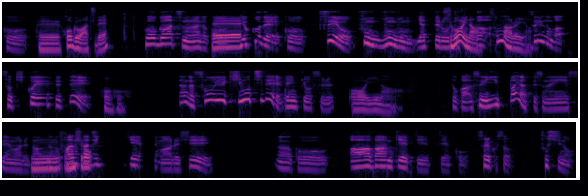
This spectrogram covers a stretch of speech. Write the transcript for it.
こうへえ、ホグワーツで？ホーグワーツのなんかこうへー横でこう杖をふんブンブンやってる音すとかごいな。そんなんあるんや。そういうのがそう聞こえててほうほなんかそういう気持ちで勉強するう。おーいいな。とか、そういっぱいあって、その ASMR が。うんなんかファンタジー系もあるし、あこう、アーバン系って言って、こう、それこそ都市の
